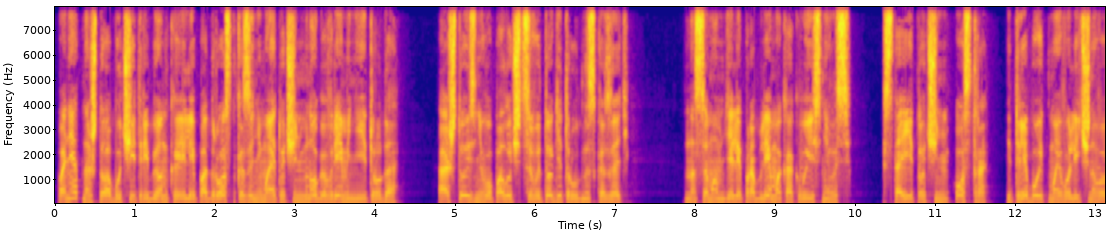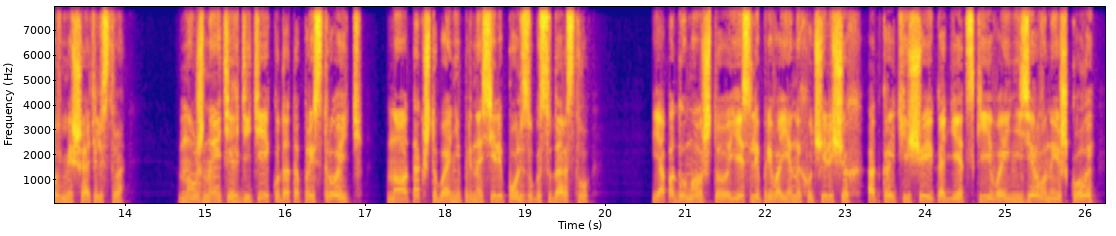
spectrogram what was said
Понятно, что обучить ребенка или подростка занимает очень много времени и труда, а что из него получится в итоге трудно сказать. На самом деле проблема, как выяснилось, стоит очень остро и требует моего личного вмешательства. Нужно этих детей куда-то пристроить, но так, чтобы они приносили пользу государству. Я подумал, что если при военных училищах открыть еще и кадетские военизированные школы –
